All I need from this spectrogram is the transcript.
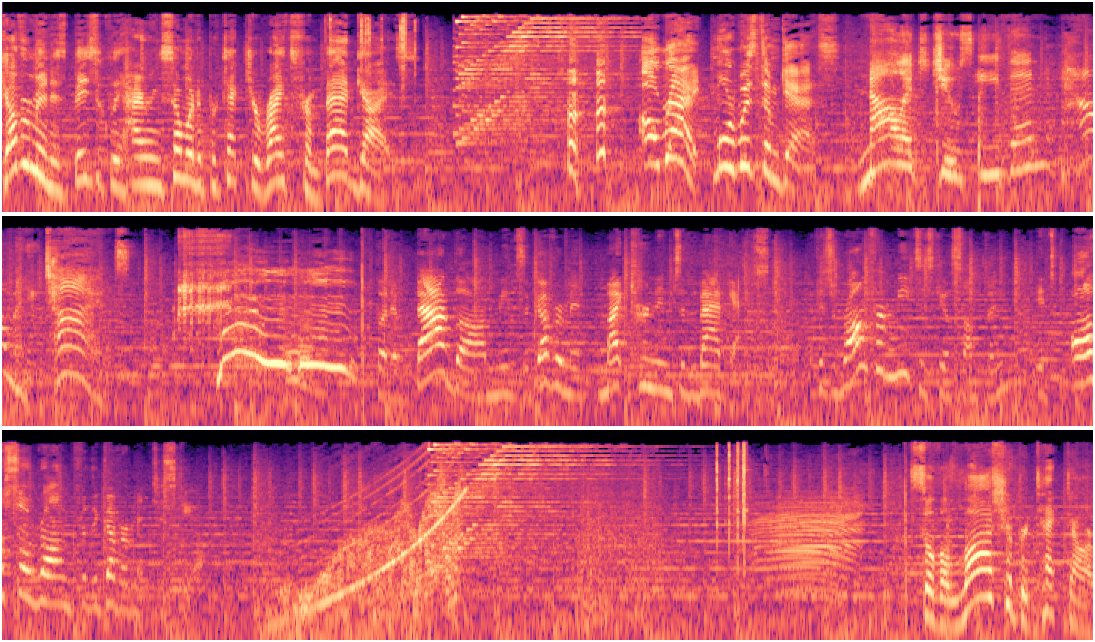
Government is basically hiring someone to protect your rights from bad guys. All right, more wisdom gas. Knowledge juice, Ethan. How many times? But a bad law means the government might turn into the bad guys. If it's wrong for me to steal something, it's also wrong for the government to steal. So the law should protect our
